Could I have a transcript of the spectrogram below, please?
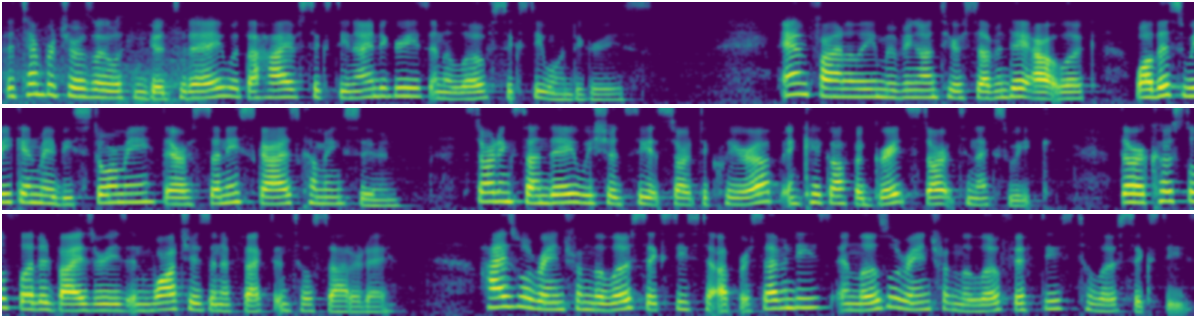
The temperatures are looking good today with a high of 69 degrees and a low of 61 degrees. And finally, moving on to your seven-day outlook, while this weekend may be stormy, there are sunny skies coming soon. Starting Sunday, we should see it start to clear up and kick off a great start to next week. There are coastal flood advisories and watches in effect until Saturday. Highs will range from the low 60s to upper 70s, and lows will range from the low 50s to low 60s.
